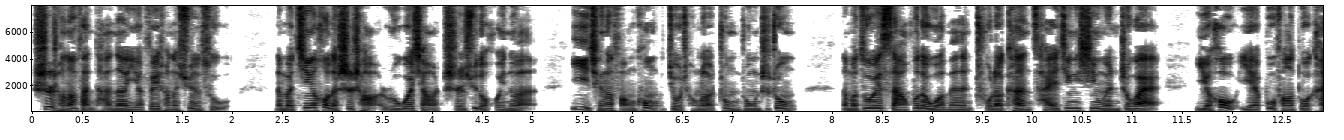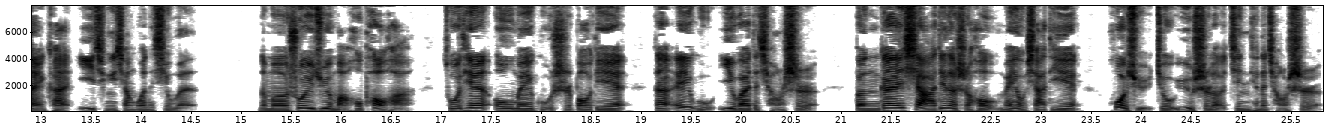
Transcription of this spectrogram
市场的反弹呢也非常的迅速。那么今后的市场如果想持续的回暖，疫情的防控就成了重中之重。那么作为散户的我们，除了看财经新闻之外，以后也不妨多看一看疫情相关的新闻。那么说一句马后炮哈，昨天欧美股市暴跌，但 A 股意外的强势，本该下跌的时候没有下跌，或许就预示了今天的强势。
